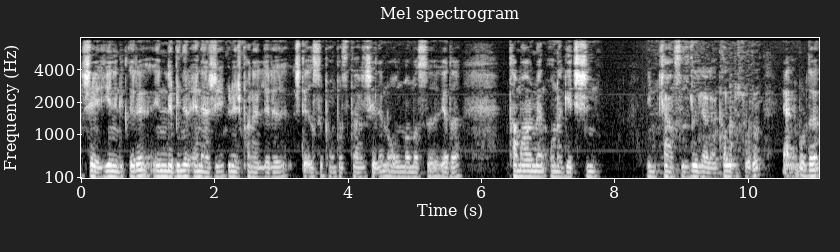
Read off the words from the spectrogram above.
şey yeniliklere yenilebilir enerji, güneş panelleri, işte ısı pompası tarzı şeylerin olmaması ya da tamamen ona geçişin imkansızlığıyla alakalı bir soru. Yani burada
